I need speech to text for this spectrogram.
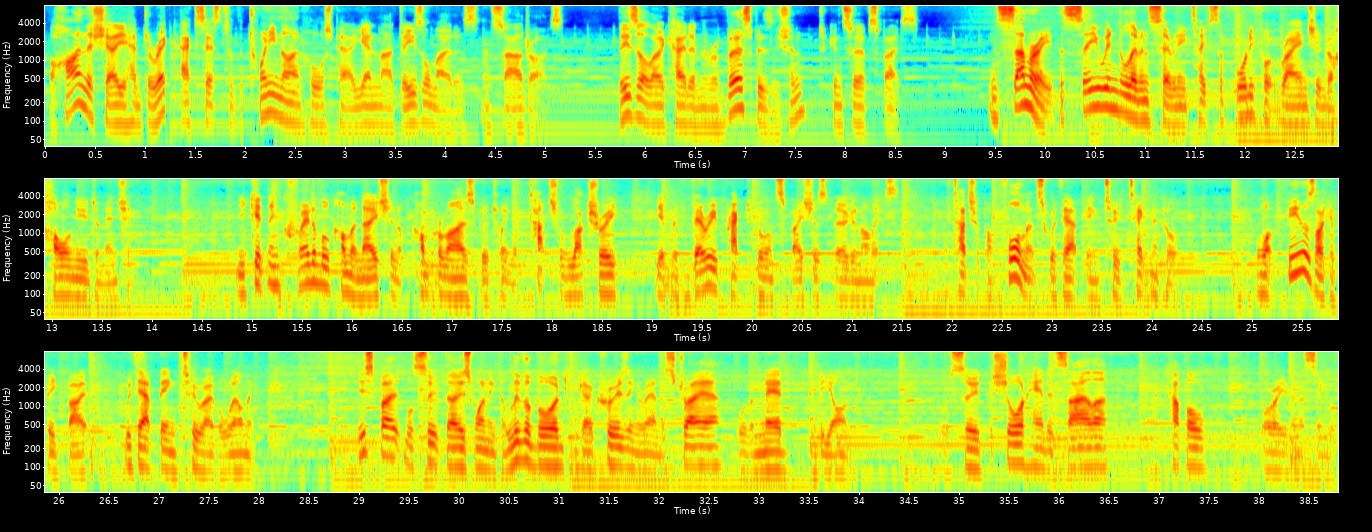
Behind the shower you have direct access to the 29 horsepower Yanmar diesel motors and sail drives. These are located in the reverse position to conserve space. In summary, the Seawind 1170 takes the 40 foot range into a whole new dimension. You get an incredible combination of compromise between a touch of luxury, yet with very practical and spacious ergonomics, a touch of performance without being too technical, and what feels like a big boat without being too overwhelming. This boat will suit those wanting to live aboard and go cruising around Australia or the Med and beyond will suit the short-handed sailor, a couple, or even a single.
